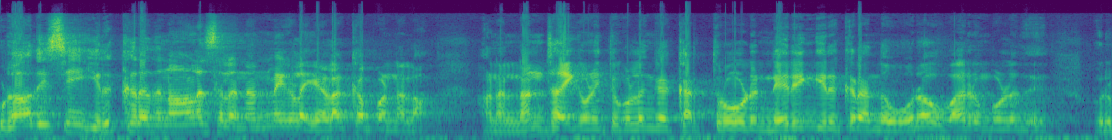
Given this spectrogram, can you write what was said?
குணாதிசயம் இருக்கிறதுனால சில நன்மைகளை இழக்க பண்ணலாம். ஆனால் நன்றாய் கவனித்து கொள்ளுங்க கர்த்தரோடு நெருங்கி இருக்கிற அந்த உறவு வரும் பொழுது ஒரு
